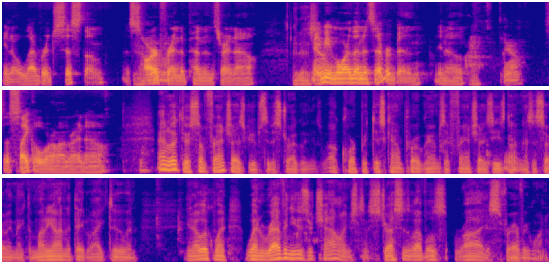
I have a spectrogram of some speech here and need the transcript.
you know, leverage system. It's Yeah. hard for independents right now, It is. maybe more than it's ever been, you know, Yeah. it's a cycle we're on right now. And look, there's some franchise groups that are struggling as well. Corporate discount programs that franchisees don't necessarily make the money on that they'd like to. And you know, look when when revenues are challenged, stress levels rise for everyone.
